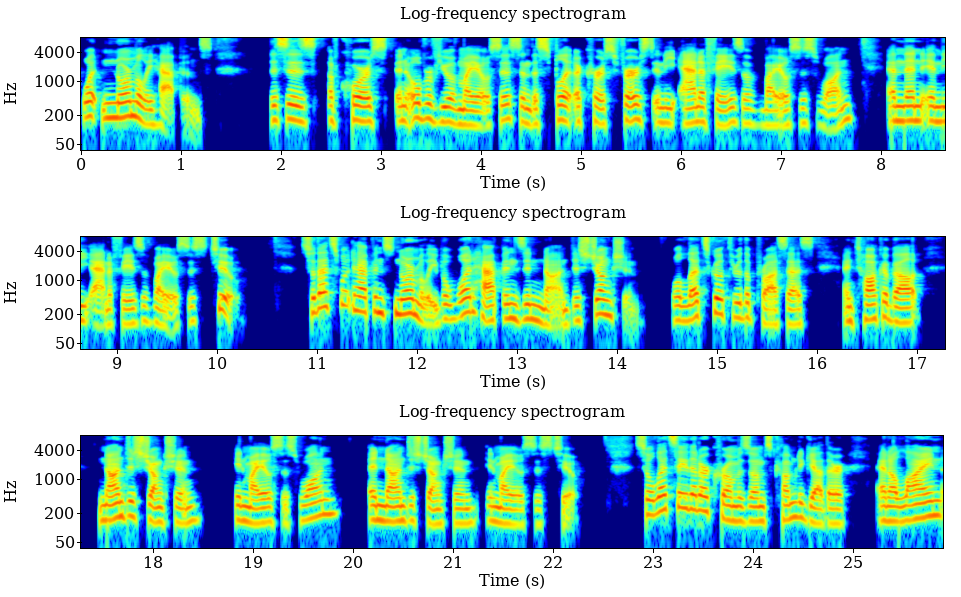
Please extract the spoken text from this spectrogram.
what normally happens. This is, of course, an overview of meiosis, and the split occurs first in the anaphase of meiosis 1, and then in the anaphase of meiosis 2. So that's what happens normally, but what happens in non disjunction? Well, let's go through the process and talk about non disjunction in meiosis 1 and non disjunction in meiosis 2. So let's say that our chromosomes come together and align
